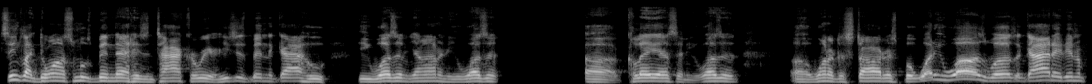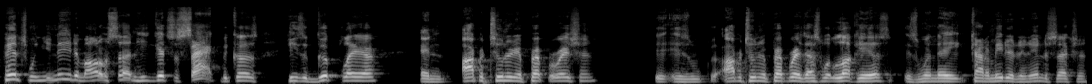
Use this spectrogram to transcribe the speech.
Seems like Dawuane Smoot's been that his entire career. He's just been the guy who he wasn't Jan and he wasn't uh Calais and he wasn't uh, one of the starters. But what he was was a guy that in a pinch when you need him, all of a sudden he gets a sack because he's a good player and opportunity and preparation is opportunity and preparation. That's what luck is, is when they kind of meet at an intersection.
